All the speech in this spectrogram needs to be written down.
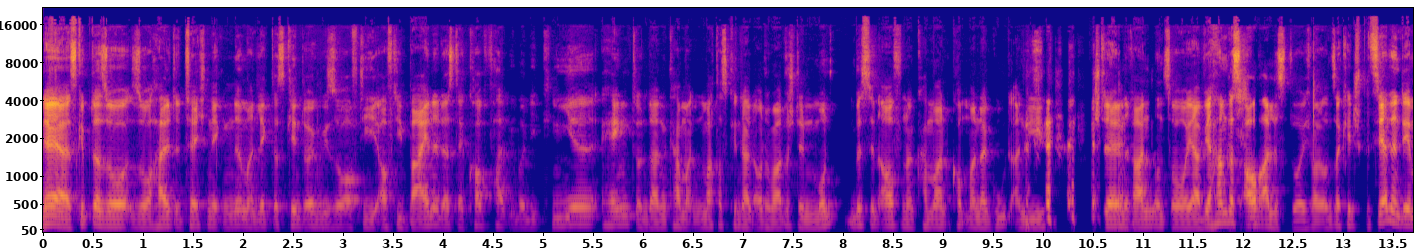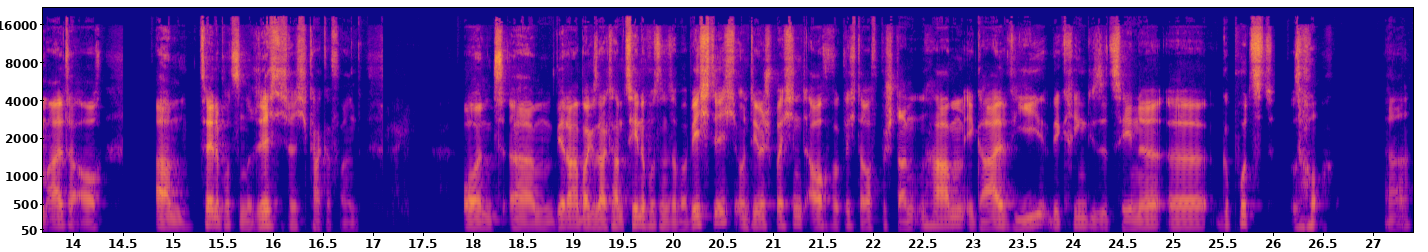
Ja, ja, es gibt da so, so Haltetechniken, ne? Man legt das Kind irgendwie so auf die, auf die Beine, dass der Kopf halt über die Knie hängt und dann kann man, macht das Kind halt automatisch den Mund ein bisschen auf und dann kann man, kommt man da gut an die Stellen ran und so. Ja, wir haben das auch alles durch, weil unser Kind speziell in dem Alter auch ähm, Zähneputzen richtig, richtig kacke fand. Und ähm, wir dann aber gesagt haben, Zähneputzen ist aber wichtig und dementsprechend auch wirklich darauf bestanden haben, egal wie, wir kriegen diese Zähne äh, geputzt. So. Ja.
